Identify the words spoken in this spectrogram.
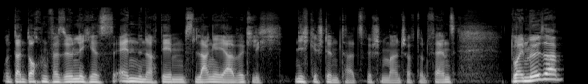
und dann doch ein versöhnliches Ende, nachdem es lange ja wirklich nicht gestimmt hat zwischen Mannschaft und Fans. Dwayne Möser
